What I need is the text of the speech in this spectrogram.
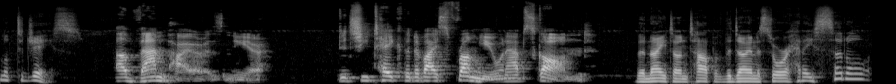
looked to Jace. A vampire is near. Did she take the device from you and abscond? The knight on top of the dinosaur had a subtle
